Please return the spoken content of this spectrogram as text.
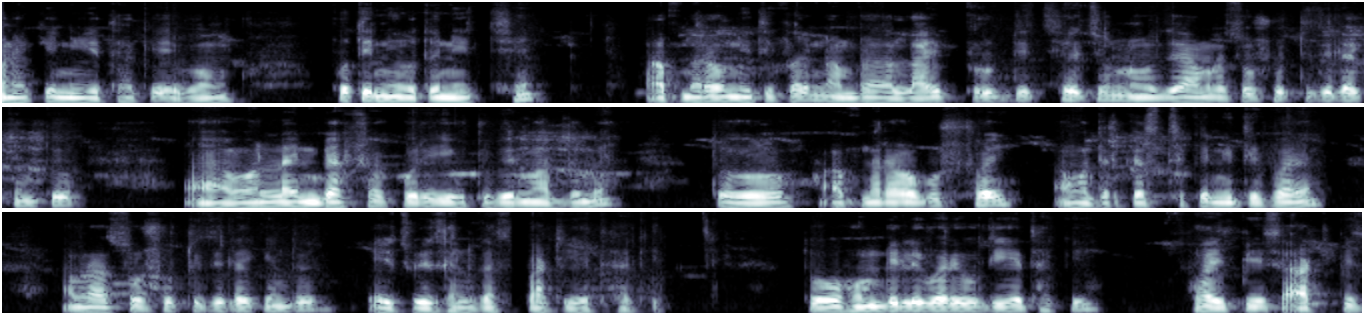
অনেকে নিয়ে থাকে এবং প্রতিনিয়ত নিচ্ছে। আপনারাও নিতে পারেন। আমরা লাইভ প্রুফ দিচ্ছি এর জন্য যে আমরা চৌষট্টি জেলায় কিন্তু অনলাইন ব্যবসা করি ইউটিউবের মাধ্যমে। তো আপনারা অবশ্যই আমাদের কাছ থেকে নিতে পারেন। আমরা চৌষট্টি জেলায় কিন্তু এই চুইঝাল গাছ পাঠিয়ে থাকি। তো হোম ডেলিভারিও দিয়ে থাকি। ছয় পিস আট পিস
